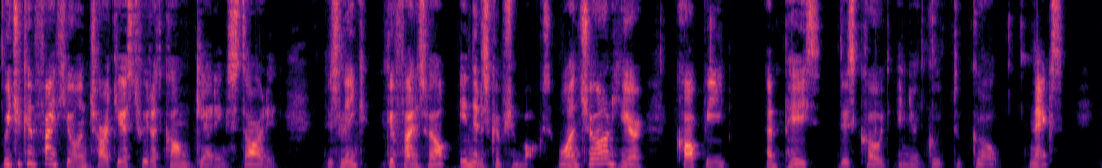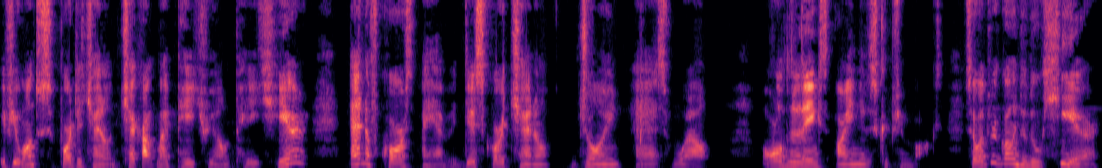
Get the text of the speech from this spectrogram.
which you can find here on chartjs3.com getting started. This link you can find as well in the description box. Once you're on here, copy and paste this code and you're good to go. Next, if you want to support the channel, check out my Patreon page here. And of course, I have a Discord channel, join as well. All of the links are in the description box. So what we're going to do here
